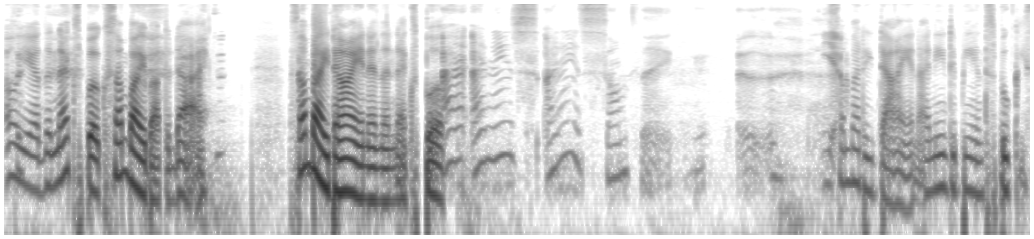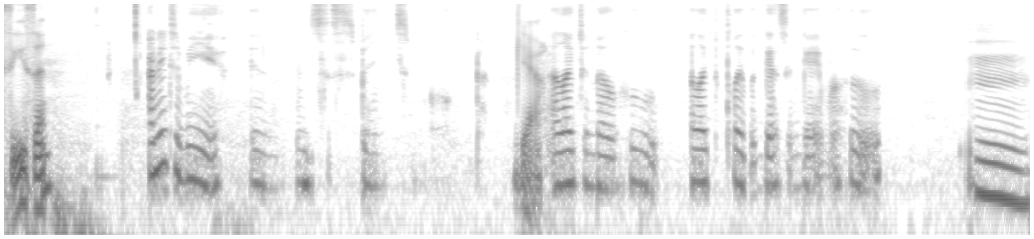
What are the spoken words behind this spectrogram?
Oh yeah, the next book, somebody about to die. Somebody dying in the next book. I I need I need something. Uh, yeah. Somebody dying. I need to be in spooky season. I need to be in in suspense mode. Yeah. I like to know who. I like to play the guessing game of who. Mm.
